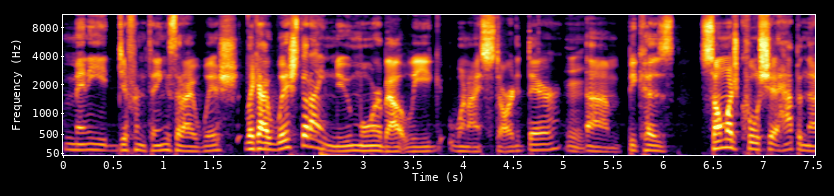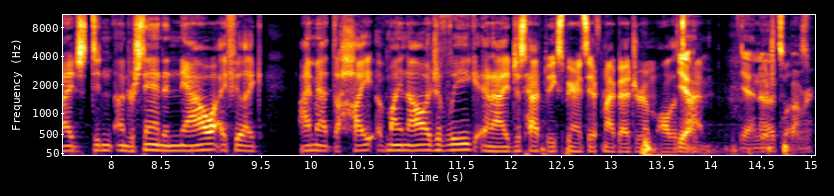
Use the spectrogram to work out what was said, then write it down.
many different things that I wish like I wish that I knew more about league when I started there Mm. um, because so much cool shit happened that I just didn't understand and now I feel like I'm at the height of my knowledge of league and I just have to experience it from my bedroom all the Yeah. time. Yeah, no, that's a bummer.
